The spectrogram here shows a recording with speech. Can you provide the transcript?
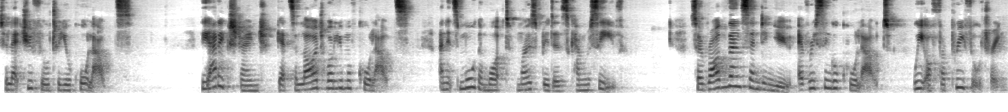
to let you filter your callouts. The ad exchange gets a large volume of callouts, and it's more than what most bidders can receive. So rather than sending you every single callout, we offer pre-filtering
